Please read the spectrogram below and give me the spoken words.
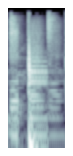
Bye.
